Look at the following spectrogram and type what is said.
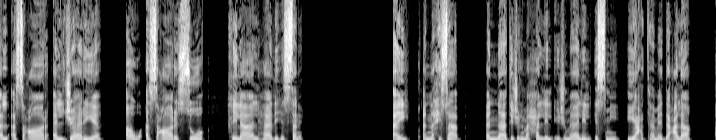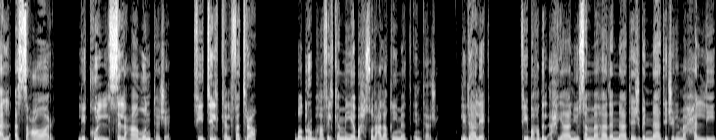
الأسعار الجارية أو أسعار السوق خلال هذه السنة. أي أن حساب الناتج المحلي الإجمالي الإسمي يعتمد على الأسعار لكل سلعة منتجة في تلك الفترة وبضربها في الكمية بحصل على قيمة إنتاجي لذلك في بعض الأحيان يسمى هذا الناتج بالناتج المحلي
